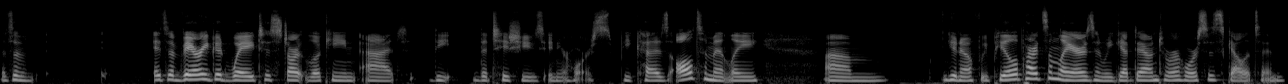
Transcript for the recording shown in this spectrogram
it's a it's a very good way to start looking at the the tissues in your horse because ultimately um, you know if we peel apart some layers and we get down to our horse's skeleton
